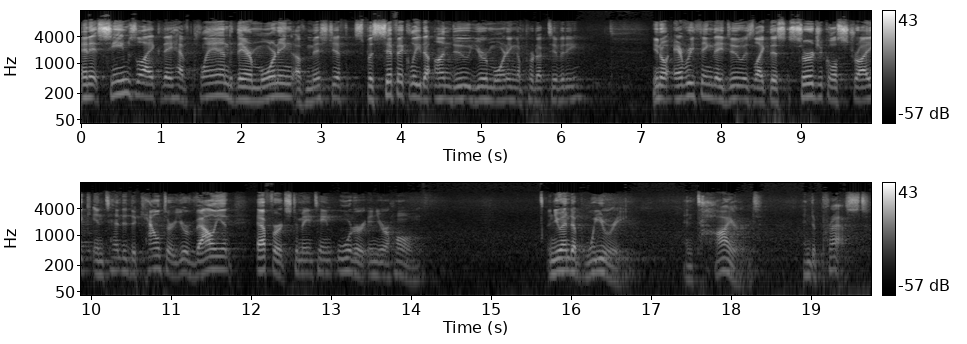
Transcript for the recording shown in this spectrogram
and it seems like they have planned their morning of mischief specifically to undo your morning of productivity. You know, everything they do is like this surgical strike intended to counter your valiant efforts to maintain order in your home. And you end up weary and tired and depressed.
